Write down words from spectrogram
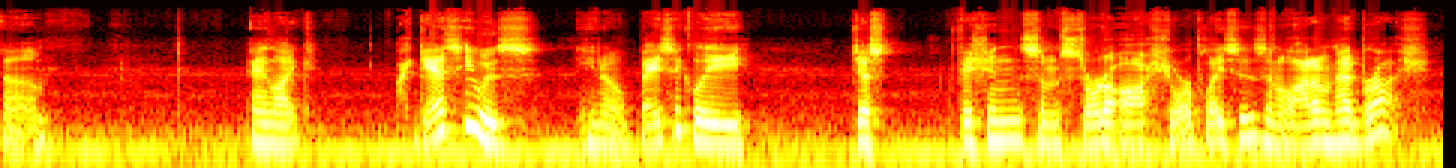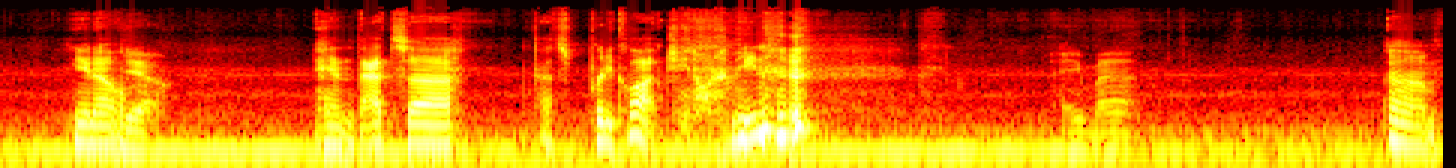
Um, and like, I guess he was, you know, basically just fishing some sort of offshore places, and a lot of them had brush, you know, yeah, and that's uh, that's pretty clutch. You know what I mean? amen. Um,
